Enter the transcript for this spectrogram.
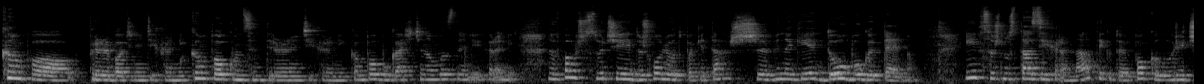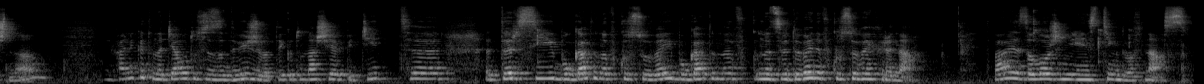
към по-преработените храни, към по-концентрираните храни, към по-богатите на мъзнени храни. Но в повечето случаи дошло ли от пакетаж, винаги е дообогатено. И всъщност тази храна, тъй като е по-калорична, Механиката на тялото се задвижва, тъй като нашия апетит е, търси богата на вкусове и богата на, на цветове на вкусове храна. Това е заложения инстинкт в нас.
